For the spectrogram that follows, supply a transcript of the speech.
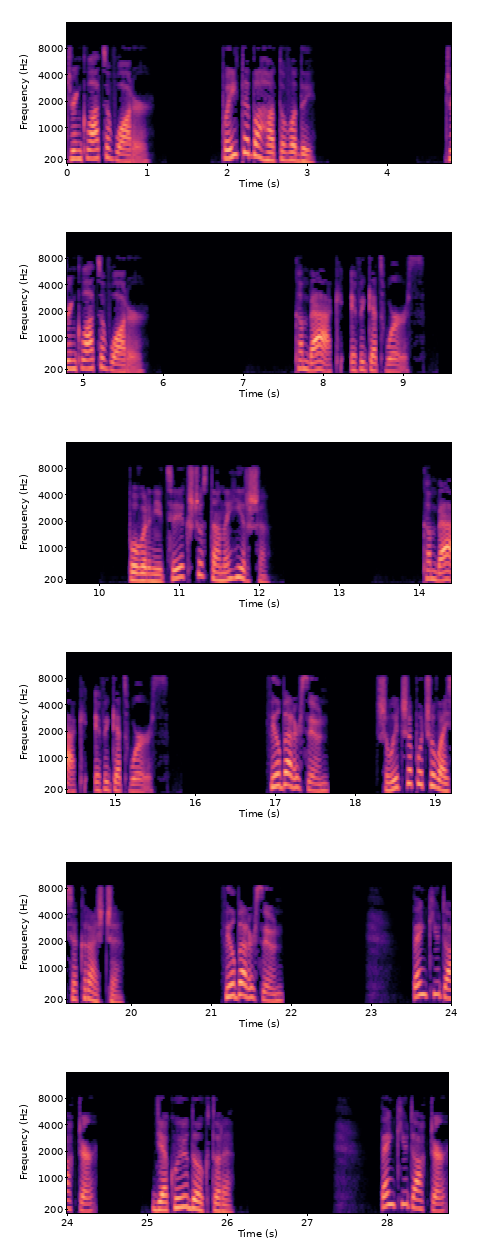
Drink lots of water. Пийте багато води. Drink lots of water. Come back if it gets worse. Поверніться, якщо стане гірше. Come back if it gets worse. Feel better soon. Швидше почувайся краще. Feel better soon. Thank you, doctor. Дякую, докторе. Thank you, doctor.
